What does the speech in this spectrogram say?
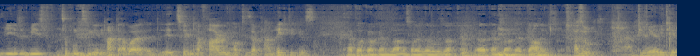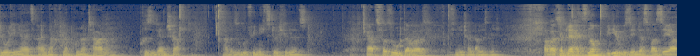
wie, es- wie es zu funktionieren hat, aber äh, zu hinterfragen, ob dieser Plan richtig ist. Er hat doch gar keinen Plan, das hat er selber gesagt. Er hat keinen Plan, er hat gar nichts. Also, Die Realität holt ihn ja jetzt ein. Nach knapp 100 Tagen Präsidentschaft hat er so gut wie nichts durchgesetzt. Er hat es versucht, aber es funktioniert halt alles nicht. Aber Ich habe letztens noch ein Video gesehen, das war sehr,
